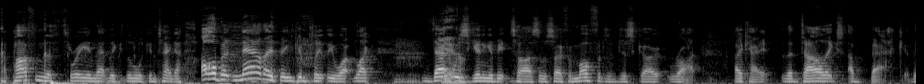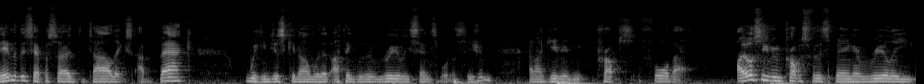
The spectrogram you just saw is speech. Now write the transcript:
Apart from the three in that little container. Oh, but now they've been completely wiped. Like, that yeah. was getting a bit tiresome. So for Moffat to just go, right, okay, the Daleks are back. At the end of this episode, the Daleks are back. We can just get on with it. I think it was a really sensible decision and I give him props for that. I also give him props for this being a really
